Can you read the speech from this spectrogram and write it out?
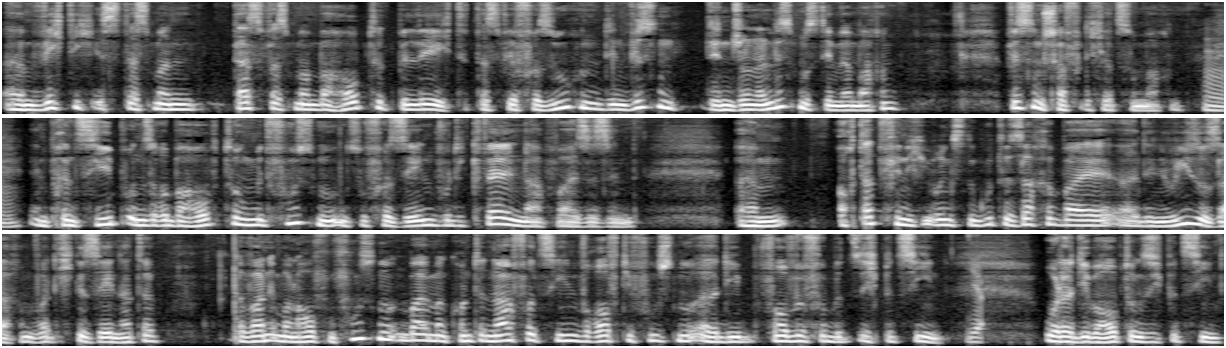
Ähm, wichtig ist, dass man das, was man behauptet, belegt, dass wir versuchen, den Wissen, den Journalismus, den wir machen, wissenschaftlicher zu machen. Hm. Im Prinzip unsere Behauptungen mit Fußnoten zu versehen, wo die Quellennachweise sind. Ähm, auch das finde ich übrigens eine gute Sache bei äh, den Rezo-Sachen, was ich gesehen hatte. Da waren immer ein Haufen Fußnoten bei. Man konnte nachvollziehen, worauf die, Fußno äh, die Vorwürfe be sich beziehen. Ja. Oder die Behauptungen sich beziehen.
